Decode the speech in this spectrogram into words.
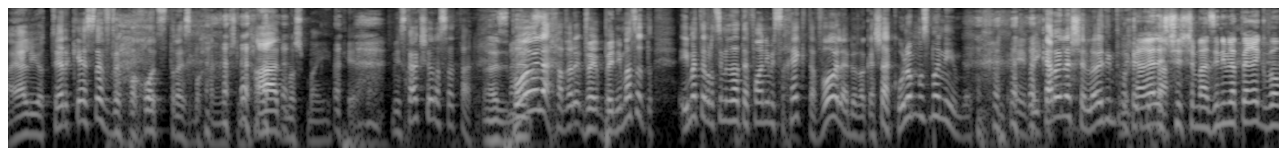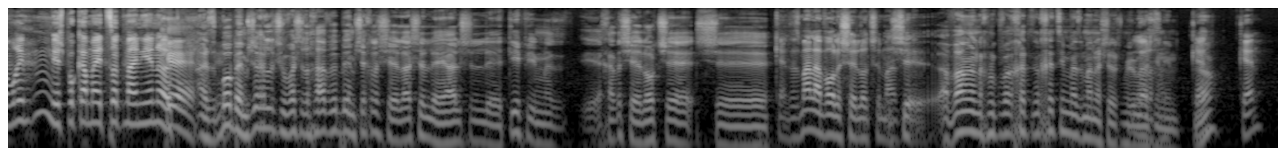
היה לי יותר כסף ופחות סטרס בחיים שלי, חד משמעית, כן. משחק של השטן. אז בואו אליי, חברים, ובנימה זאת, אם אתם רוצים לדעת איפה אני משחק, תבואו אליי בבקשה, כולם מוזמנים. אה, בעיקר אלה שלא יודעים טווחי בעיקר אלה פתיחה. שמאזינים לפרק ואומרים, "מ, יש פה כמה עצות מעניינות. כן. אז בוא, בהמשך לתשובה שלך ובהמשך לשאלה של אייל של אה, טיפים, אז אחת השאלות ש... ש... כן, זה זמן לעבור לשאלות של מאזינים. שעברנו, אנחנו כבר חצי- חצי מהזמן לשאלות של לא נכון. מאזינים, כן? לא? כן? לא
